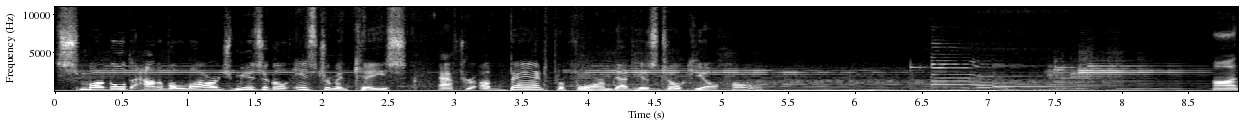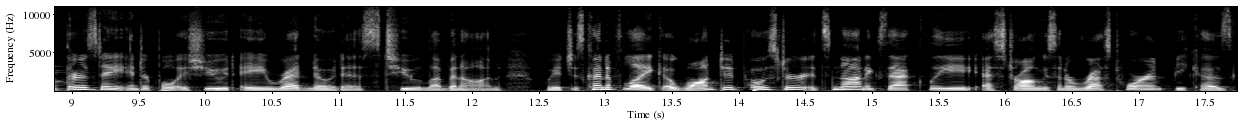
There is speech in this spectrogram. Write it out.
smuggled out of a large musical instrument case after a band performed at his Tokyo home. On Thursday, Interpol issued a red notice to Lebanon, which is kind of like a wanted poster. It's not exactly as strong as an arrest warrant because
